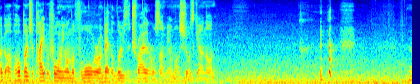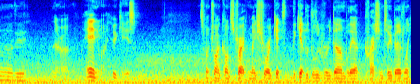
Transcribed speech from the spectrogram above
I've got a whole bunch of paper falling on the floor or I'm about to lose the trailer or something. I'm not sure what's going on. oh dear. Alright. Anyway, who cares? Just want to try and concentrate and make sure I get to get the delivery done without crashing too badly.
